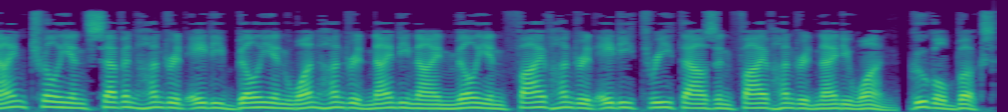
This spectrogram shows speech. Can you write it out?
9780199583591, Google Books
